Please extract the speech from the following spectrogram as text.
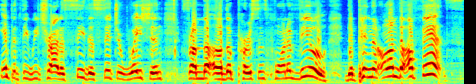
empathy, we try to see the situation from the other person's point of view, depending on the offense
